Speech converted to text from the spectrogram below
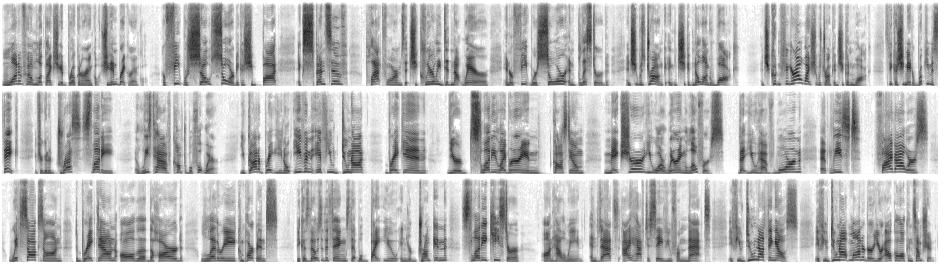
one of whom looked like she had broken her ankle. She didn't break her ankle. Her feet were so sore because she bought expensive platforms that she clearly did not wear, and her feet were sore and blistered, and she was drunk and she could no longer walk. And she couldn't figure out why she was drunk and she couldn't walk. It's because she made a rookie mistake. If you're going to dress slutty, at least have comfortable footwear. You got to break, you know, even if you do not break in your slutty librarian costume, make sure you are wearing loafers that you have worn at least five hours with socks on to break down all the, the hard, leathery compartments because those are the things that will bite you in your drunken, slutty keister on Halloween. And that's, I have to save you from that. If you do nothing else, if you do not monitor your alcohol consumption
